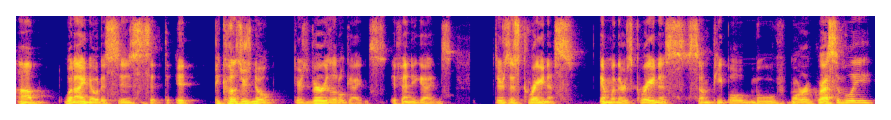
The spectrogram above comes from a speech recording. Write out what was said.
Um, what i notice is that it because there's no there's very little guidance if any guidance there's this grayness and when there's grayness, some people move more aggressively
